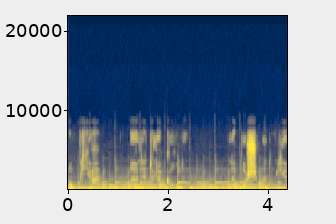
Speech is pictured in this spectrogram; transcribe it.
Remplir à l'aide de la corne la poche à douille.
